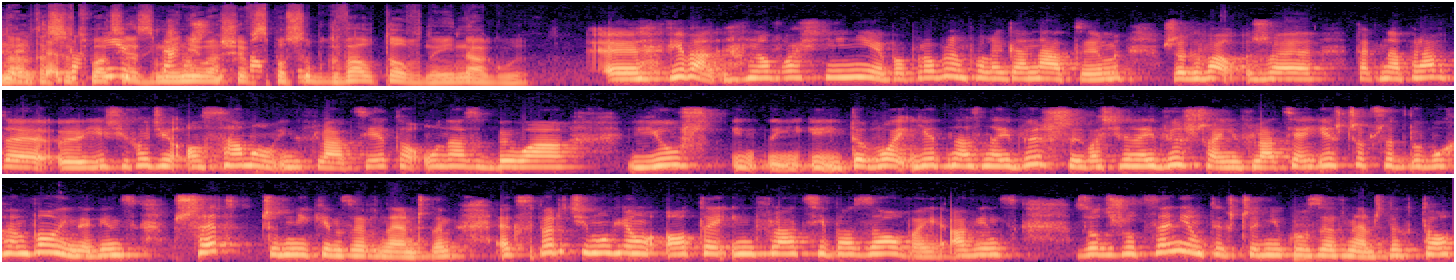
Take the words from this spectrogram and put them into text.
No ale ta to sytuacja tak, zmieniła że się w sposób gwałtowny i nagły. E, Wie pan, no właśnie nie, bo problem polega na tym, że, że tak naprawdę e, jeśli chodzi o samą inflację, to u nas była już, i to była jedna z najwyższych, właściwie najwyższa inflacja jeszcze przed wybuchem wojny, więc przed czynnikiem zewnętrznym. Eksperci mówią o tej inflacji bazowej, a więc z odrzuceniem tych czynników zewnętrznych, to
